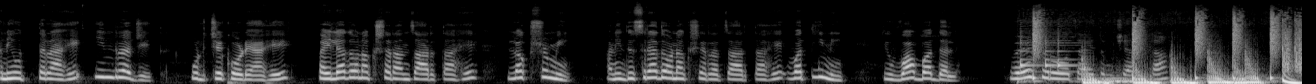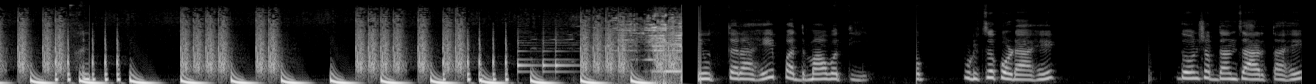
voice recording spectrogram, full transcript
आणि उत्तर आहे इंद्रजित. पुढचे कोडे आहे पहिल्या दोन अक्षरांचा अर्थ आहे लक्ष्मी आणि दुसऱ्या दोन अक्षराचा अर्थ आहे वतीनी किंवा बदल. वेळ सुरू होत आहे तुमची आता. उत्तर आहे पद्मावती. पुढचं कोड आहे. दोन शब्दांचा अर्थ आहे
